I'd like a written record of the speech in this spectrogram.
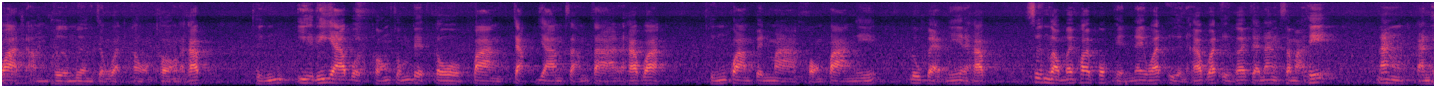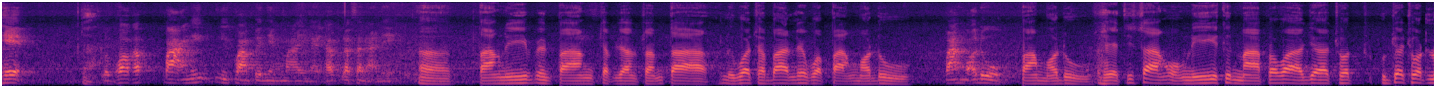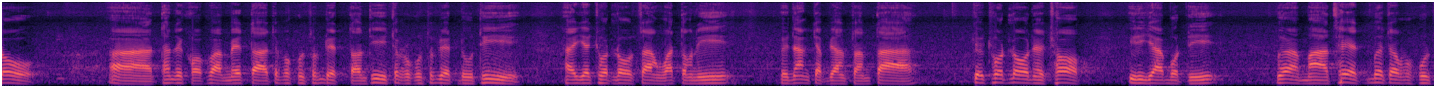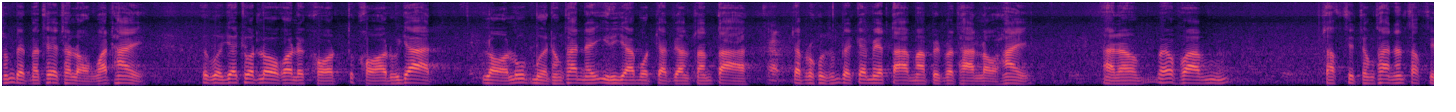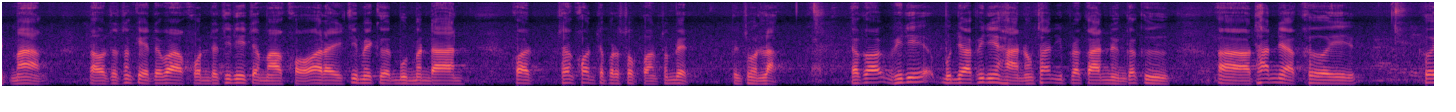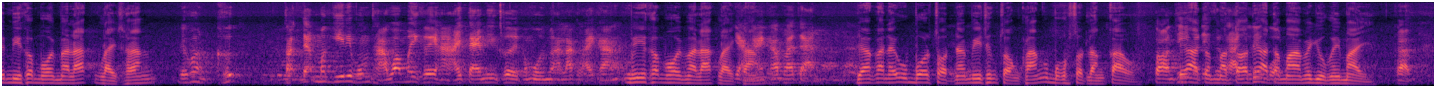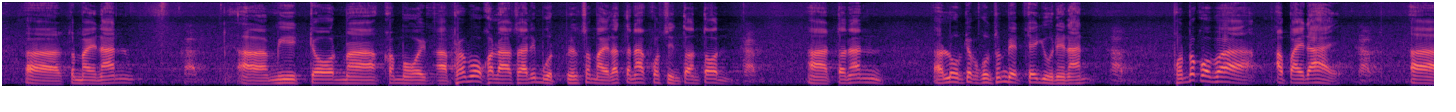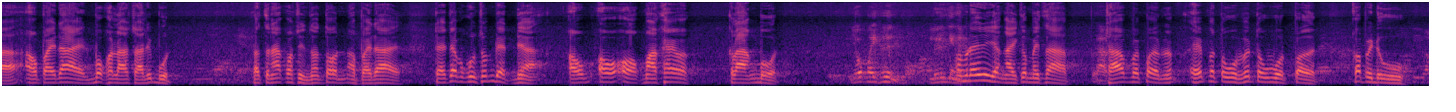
าวาสอำเภอเมืองจังหวัดอ่างทองนะครับ ถึงอิริยาบถของสมเด็จโตปางจับยามสามตานะครับว่าถึงความเป็นมาของปางนี้รูปแบบนี้นะครับ ซึ่งเราไม่ค่อยพบเห็นในวัดอื่นนะครับ วัดอื่นก็จะนั่งสมาธินั่งการเทศน์จ้ะหลวงพ่อครับปางนี้มีความเป็นอย่างไรยังไงครับ ลักษณะนี้เอ่อปางนี้เป็นปางจับยามสามตา หรือว่าชาวบ้านเรียกว่าปางหมอดูปางหมอดูปางหมอดู เหตุที่สร้างองค์นี้ขึ้นมา เพราะว่าเจ้าชดคุณเจ้าชดโลกอ่า ท่านได้ขอความเมตตาเจ้าพระคุณสมเด็จตอนที่เจ้าพระคุณสมเด็จดูที่ให้ยาชดโลกสร้างวัดตรงนี้ ไปนั่งจับยามสามตาเจ้าชดโลกเนี่ยชอบอิริยาบถนี้ เมื่อมาเทศน์เมื่อเจ้าพระคุณสมเด็จมาเทศน์ฉลองวัดให้ปรากฏยาชวดโลกก็เลยขอขออนุญาตหล่อรูปเหมือนของท่านในอิริยาบถจับยามสามตาครับเจ้าพระคุณสมเด็จก็เมตตามาเป็นประธานหล่อให้อ่าแล้วแล้วความศักดิ์สิทธิ์ของท่านนั้นศักดิ์สิทธิ์มาก เราจะสังเกตได้ว่าคนที่นี่จะมาขออะไรที่ไม่เกินบุญบันดาล ก็ทั้งคนจะประสบความสำเร็จเป็นส่วนหลัก แล้วก็พิธีบุญญาพินิหารของท่านอีกประการหนึ่งก็คืออาท่านเนี่ยเคยเคยมีขโมยมาลักหลายครั้งเดี๋ยวก่อนคือแต่เมื่อกี้ที่ผมถามว่าไม่เคยหาย แต่มีเคยขโมยมาลักหลายครั้ง มีขโมยมาลักหลายอย่าคงรั้งไรครับพระอาจารย์อย่างกันในอุโบสถนะมีถึงสองครั้งอุโบสถหลังเก่า ตอนที่อาตมาปฏิสถานตอนที่อยู่อาในโบสถ์ตมามาอยู่ใหม่ครับๆอ่าสมัยนั้นครับอ่า มีโจรมาขโมยอ่าพระโมคคัลลาสารีบุตรเป็นสมัยรัตนโกสินทร์ตอนต้นครับอ่าตอนนั้นอ่ารูปเจ้าพระคุณสมเด็จจะอยู่ในนั้นครับผลปรากฏว่าเอาไปได้ครับอ่าเอาไปได้โมคคัลลาสารีบุตร รัตนโกสินทร์ตอนต้นเอาไปได้ แต่เจ้าพระคุณสมเด็จเนี่ยเอาเอาออกมาแค่กลางโบสถ์ยกไม่ขึ้นหรือยังมันไงไม่ได้ยังไงก็ไม่ทราบครับเช้าไปเปิดเอ๊ะประตูประตูโบสถ์เปิดก็ไปดู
